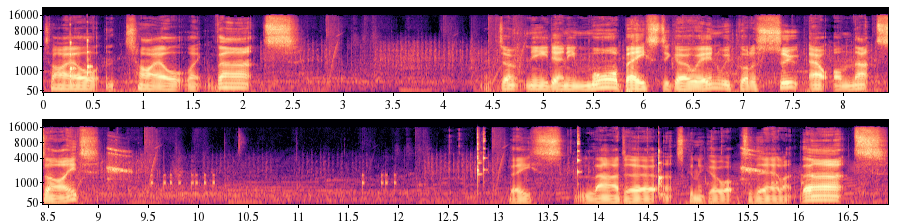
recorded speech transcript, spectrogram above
Tile and tile like that. I don't need any more base to go in. We've got a suit out on that side. Base, ladder, that's going to go up to there like that.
